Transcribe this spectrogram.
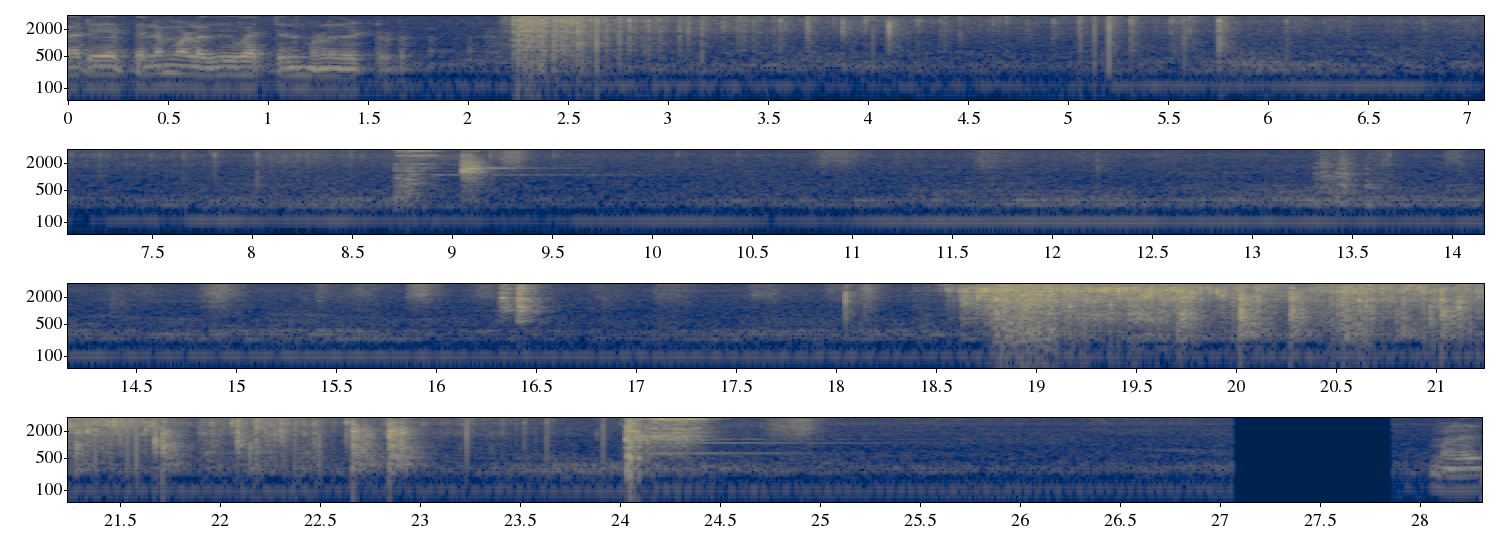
കറിവേപ്പില മുളക് വറ്റൽ മുളക് ഇട്ട് കൊടുക്കാം നമ്മൾ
